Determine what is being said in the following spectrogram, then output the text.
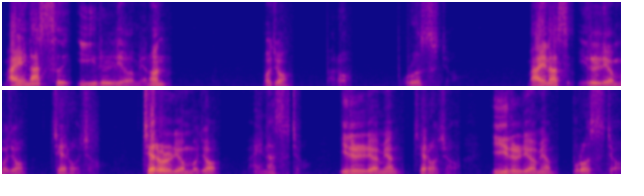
마이너스 2를 넣으면은 뭐죠? 플러스죠. 마이너스 1을 넣으면 뭐죠? 제로죠. 제로를 넣으면 뭐죠? 마이너스죠. 1을 넣으면 제로죠. 2를 넣으면 플러스죠.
